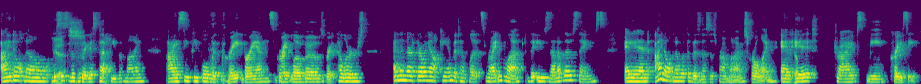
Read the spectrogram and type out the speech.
I don't know. This yes. is the biggest pet peeve of mine. I see people with great brands, great logos, great colors, and then they're throwing out Canva templates right and left that use none of those things. And I don't know what the business is from when I'm scrolling, and yep. it drives me crazy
